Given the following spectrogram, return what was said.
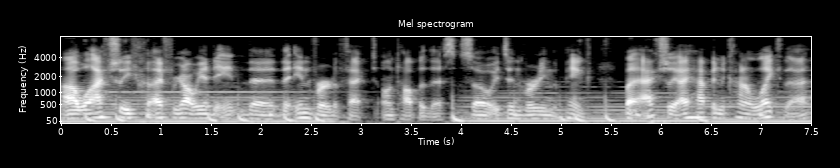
Uh, well actually I forgot we had the, the the invert effect on top of this. So it's inverting the pink. But actually I happen to kind of like that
